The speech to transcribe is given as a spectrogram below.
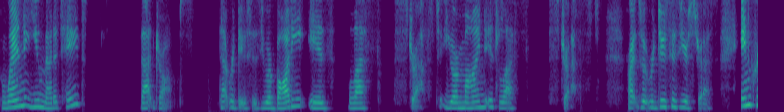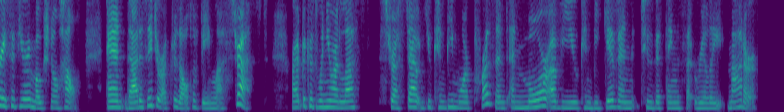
when you meditate, that drops, that reduces. Your body is less stressed, your mind is less stressed, right? So it reduces your stress, increases your emotional health. And that is a direct result of being less stressed, right? Because when you are less stressed out, you can be more present and more of you can be given to the things that really matter.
